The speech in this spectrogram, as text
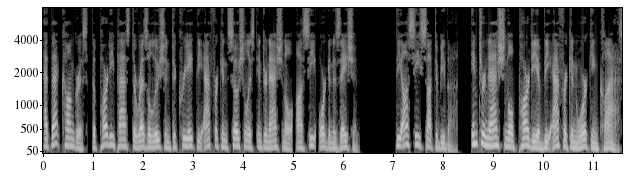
At that congress, the party passed the resolution to create the African Socialist International organization. The ASI sought to be the "...international party of the African working class."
